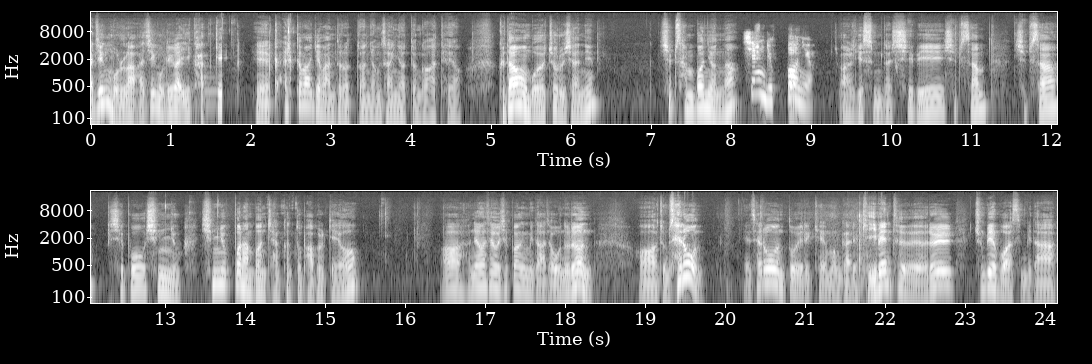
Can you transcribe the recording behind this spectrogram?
아직 몰라 아직 우리가 이 갓게 예, 깔끔하게 만들었던 영상이었던 것 같아요. 그 다음은 뭐였죠, 루시아님? 13번이었나? 16번이요. 알겠습니다. 12, 13, 14, 15, 16. 16번 한번 잠깐 또 봐볼게요. 아, 안녕하세요. 식빵입니다. 자, 오늘은 어, 좀 새로운, 예, 새로운 또 이렇게 뭔가 이렇게 이벤트를 준비해 보았습니다.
